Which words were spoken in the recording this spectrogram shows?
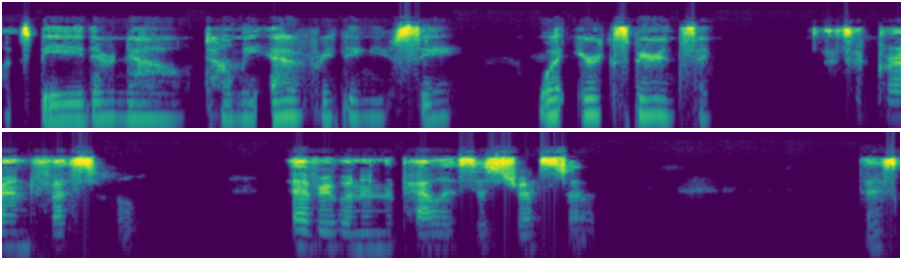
Let's be there now. Tell me everything you see, what you're experiencing. It's a grand festival. Everyone in the palace is dressed up. There's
